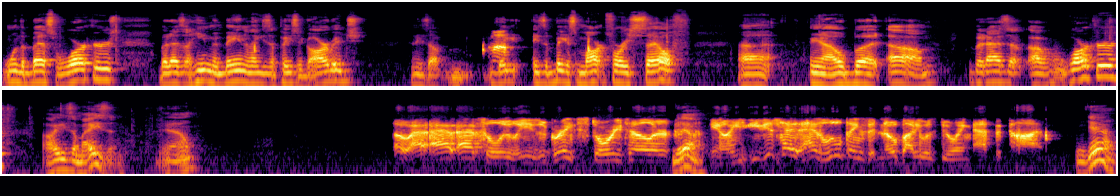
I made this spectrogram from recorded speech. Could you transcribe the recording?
one of the best workers, but as a human being, I think he's a piece of garbage, and he's a big, he's the biggest mark for himself. Uh, you know, but um, but as a, a worker, uh, he's amazing. You know. Oh, a- a- absolutely. He's a great storyteller. Yeah. You know, he, he just had, had little things that nobody was doing at the time. Yeah,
